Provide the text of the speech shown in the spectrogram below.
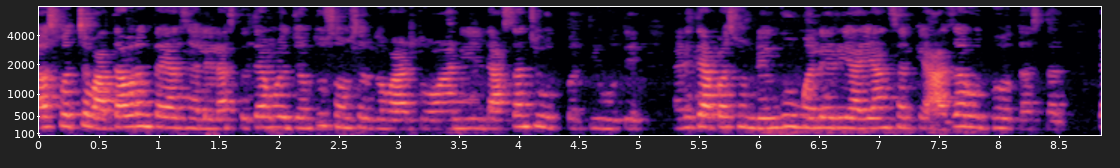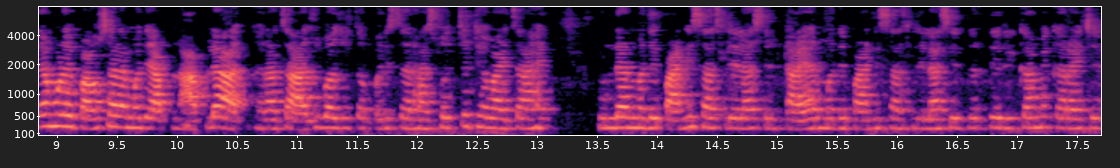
अस्वच्छ वातावरण तयार झालेलं असतं त्यामुळे जंतू संसर्ग वाढतो आणि डासांची उत्पत्ती होते. आणि त्यापासून डेंग्यू मलेरिया यांसारखे आजार उद्भवत असतात. त्यामुळे पावसाळ्यामध्ये आपण आपल्या घराचा आजूबाजूचा परिसर हा स्वच्छ ठेवायचा आहे. कुंड्यांमध्ये पाणी साचलेलं असेल टायरमध्ये पाणी साचलेलं असेल तर ते रिकामे करायचे.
